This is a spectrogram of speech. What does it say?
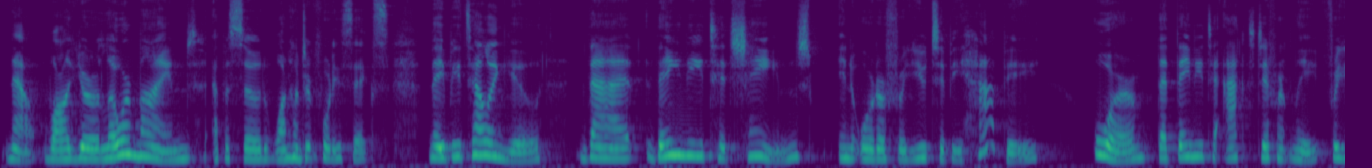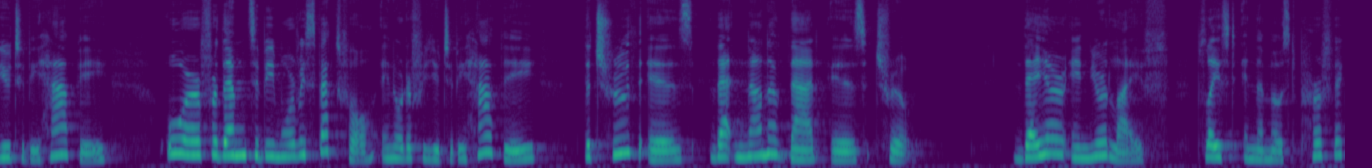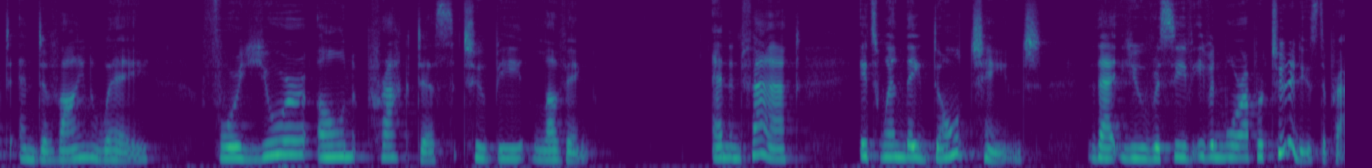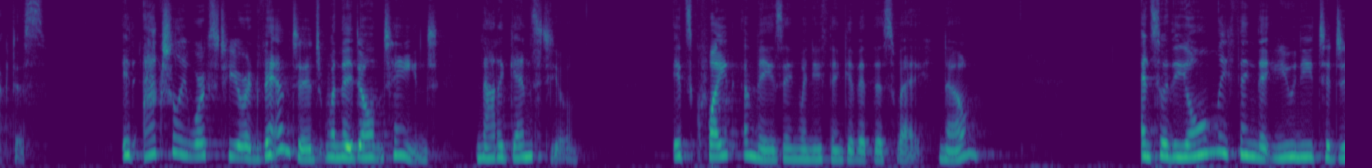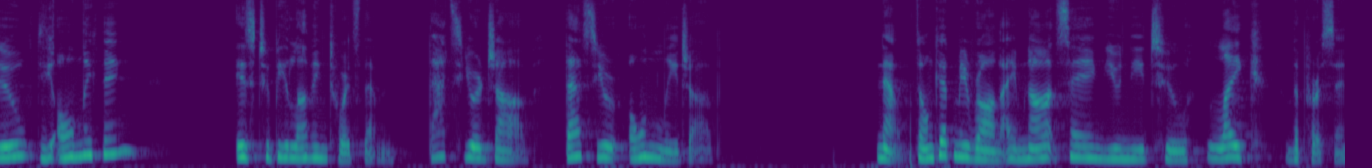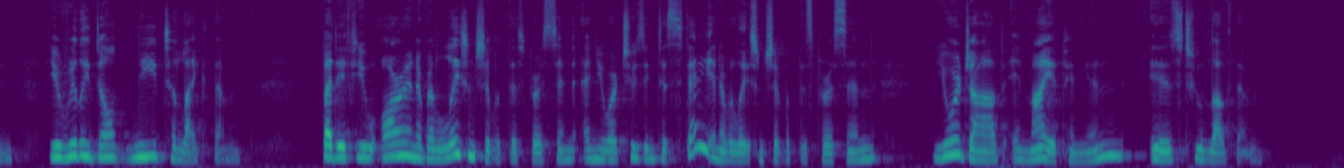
Now, while your lower mind, episode 146, may be telling you that they need to change in order for you to be happy, or that they need to act differently for you to be happy, or for them to be more respectful in order for you to be happy, the truth is that none of that is true. They are in your life, placed in the most perfect and divine way for your own practice to be loving. And in fact, it's when they don't change that you receive even more opportunities to practice. It actually works to your advantage when they don't change, not against you. It's quite amazing when you think of it this way, no? And so the only thing that you need to do, the only thing, is to be loving towards them. That's your job. That's your only job. Now, don't get me wrong. I am not saying you need to like the person. You really don't need to like them. But if you are in a relationship with this person and you are choosing to stay in a relationship with this person, your job, in my opinion, is to love them.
